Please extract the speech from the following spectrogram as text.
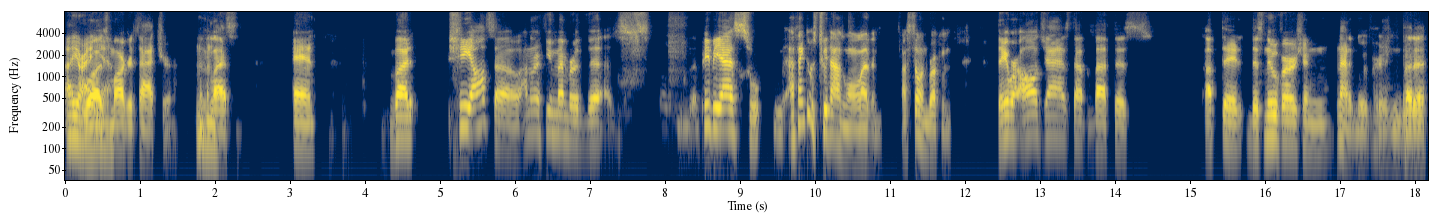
Oh, you're right. was yeah. Margaret Thatcher in the Mhm. last, and but she also I don't know if you remember the PBS. I think it was 2011. I was still in Brooklyn. They were all jazzed up about this update, this new version, not a new version, but a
